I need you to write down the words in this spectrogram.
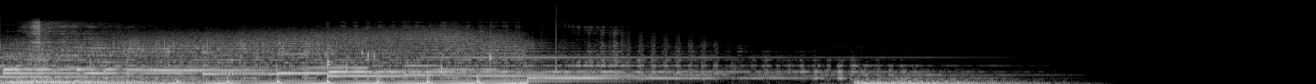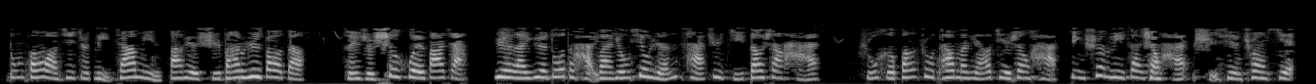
东方网记者李佳敏八月十八日报道，随着社会发展，越来越多的海外优秀人才聚集到上海。如何帮助他们了解上海，并顺利在上海实现创业？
